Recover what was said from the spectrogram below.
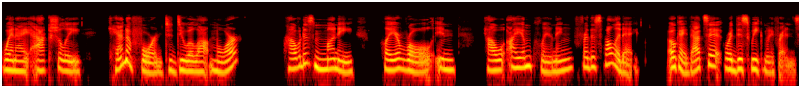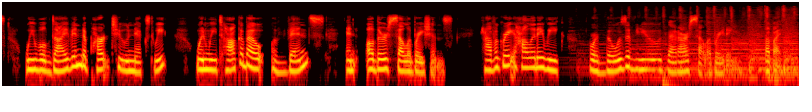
when I actually can afford to do a lot more? How does money play a role in how I am planning for this holiday? Okay, that's it for this week, my friends. We will dive into part two next week when we talk about events and other celebrations. Have a great holiday week for those of you that are celebrating. Bye bye.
